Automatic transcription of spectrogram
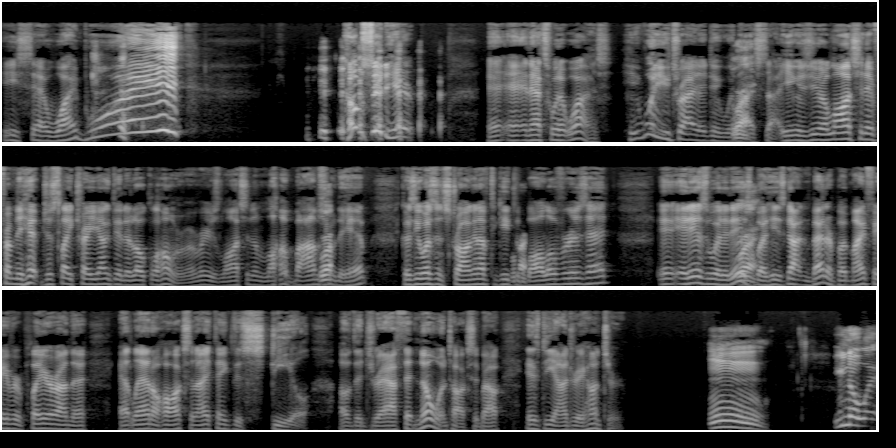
He said, "White boy, come sit here." And, and that's what it was. He, what are you trying to do with Right. stuff? He was, you're launching it from the hip, just like Trae Young did at Oklahoma. Remember, he was launching them long bombs Right. from the hip because he wasn't strong enough to keep the ball over his head. It, it is what it is, Right. but he's gotten better. But my favorite player on the Atlanta Hawks, and I think the steal of the draft that no one talks about, is DeAndre Hunter. Mm. You know what?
